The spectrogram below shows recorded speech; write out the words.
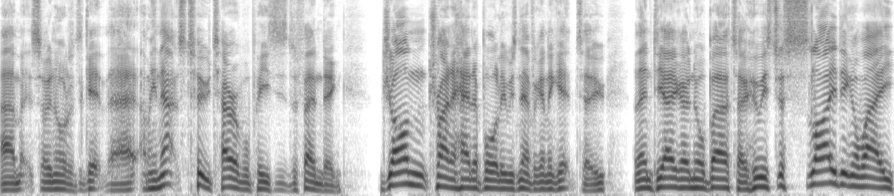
Um, so in order to get there, I mean, that's two terrible pieces of defending. John trying to head a ball he was never going to get to, and then Diego Norberto, who is just sliding away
